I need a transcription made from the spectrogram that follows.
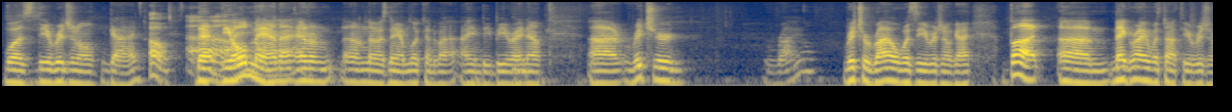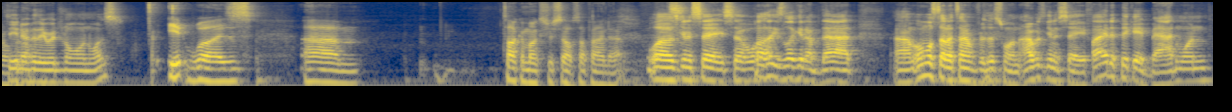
was the original guy. Oh, That Oh, the old I man. I, I don't, I don't know his name. I'm looking at my IMDb right now. Uh, Richard Ryle. Richard Ryle was the original guy, but um, Meg Ryan was not the original. do you know guy. who the original one was? It was. Um, talk amongst yourselves. I'll find out. Well, I was gonna say. So while he's looking up that, um, almost out of time for this one. I was gonna say if I had to pick a bad one,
